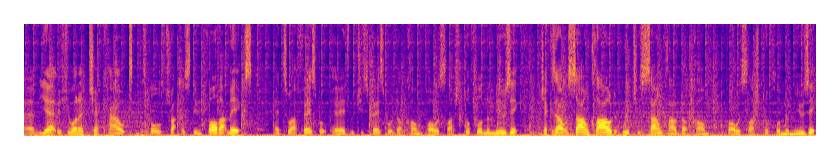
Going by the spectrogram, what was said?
Um, yeah, if you want to check out the full track listing for that mix, head to our Facebook page, which is facebook.com forward slash Tough London Music. Check us out on SoundCloud, which is soundcloud.com forward slash Tough London Music.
